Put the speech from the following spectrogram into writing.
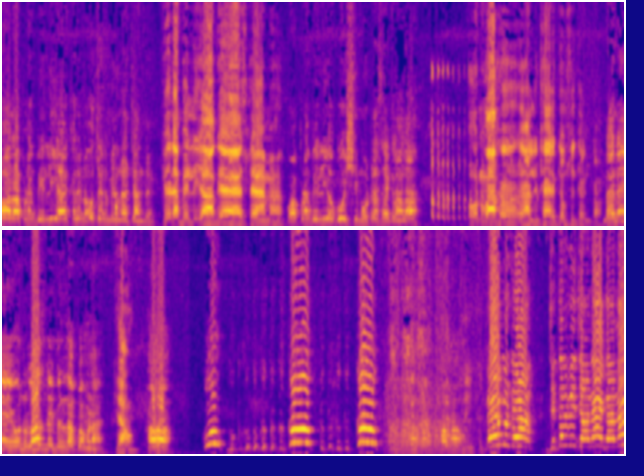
ਬਾਹਰ ਆਪਣਾ ਬੇਲੀ ਆਇਆ ਖਲੇ ਨਾ ਉਹ ਤੈਨੂੰ ਮਿਲਣਾ ਚਾਹੁੰਦਾ ਕਿਹੜਾ ਬੇਲੀ ਆ ਗਿਆ ਇਸ ਟਾਈਮ ਉਹ ਆਪਣਾ ਬੇਲੀ ਉਹ ਗੋਸ਼ੀ ਮੋਟਰਸਾਈਕਲਾਂ ਵਾਲਾ ਉਹਨੂੰ ਆਖ ਹਾਲੀ ਠਹਿਰ ਕੇ ਉਸੇ ਘੰਟਾ ਨਹੀਂ ਨਹੀਂ ਉਹਨੂੰ ਲਾਜ਼ਮੀ ਮਿਲਣਾ ਪਵਣਾ ਕਿਉਂ ਹਾਂ ਹਾਂ ਵੇ ਮੁੰਡਿਆ ਜਿੱਧਰ ਵੀ ਜਾਣਾ ਹੈਗਾ ਨਾ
